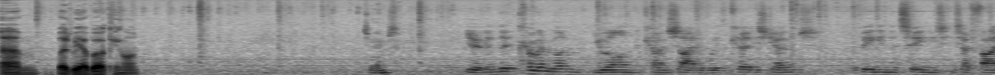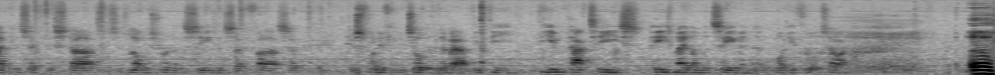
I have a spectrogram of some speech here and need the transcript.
um, what we are working on. James. Jurgen, the current run you're on coincided with Curtis Jones being in the team. He's, he's had five consecutive starts. It's his longest run of the season so far. So just wonder if you can talk a bit about the, the, the impact he's he's made on the team and, and what your thoughts are. Um,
